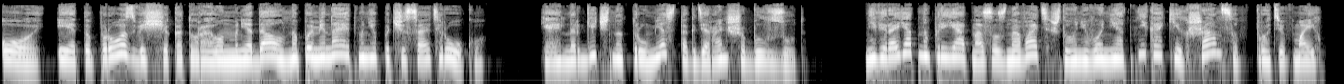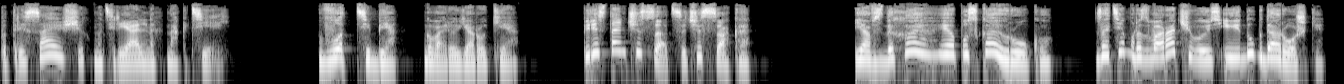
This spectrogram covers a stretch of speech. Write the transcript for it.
О, и это прозвище, которое он мне дал, напоминает мне почесать руку. Я энергично тру место, где раньше был зуд. Невероятно приятно осознавать, что у него нет никаких шансов против моих потрясающих материальных ногтей. «Вот тебе», — говорю я руке. «Перестань чесаться, чесака». Я вздыхаю и опускаю руку. Затем разворачиваюсь и иду к дорожке,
